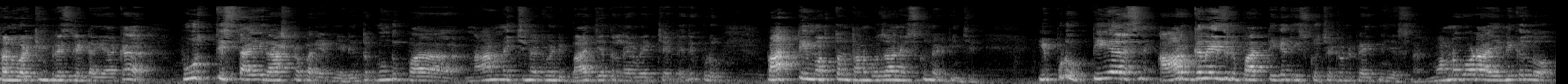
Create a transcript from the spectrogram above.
తను వర్కింగ్ ప్రెసిడెంట్ అయ్యాక పూర్తి స్థాయి రాష్ట్ర పర్యటన చేయడం. ఇంతకుముందు పా- నాన్న ఇచ్చినటువంటి బాధ్యతలు నెరవేర్చేది ఇప్పుడు పార్టీ మొత్తం తన భుజాన్ని వేసుకుని నడిపించేది. ఇప్పుడు టీఆర్ఎస్ని ఆర్గనైజ్డ్ పార్టీగా తీసుకొచ్చేటువంటి ప్రయత్నం చేస్తున్నారు. మొన్న కూడా ఆ ఎన్నికల్లో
